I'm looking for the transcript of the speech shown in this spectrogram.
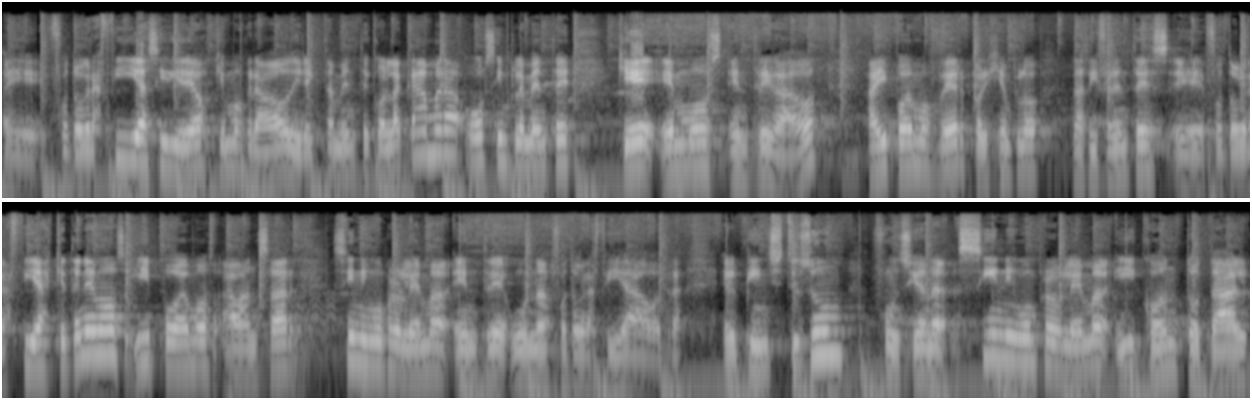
eh, fotografías y videos que hemos grabado directamente con la cámara o simplemente que hemos entregado. Ahí podemos ver, por ejemplo, las diferentes eh, fotografías que tenemos y podemos avanzar sin ningún problema entre una fotografía a otra. El pinch to zoom funciona sin ningún problema y con total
